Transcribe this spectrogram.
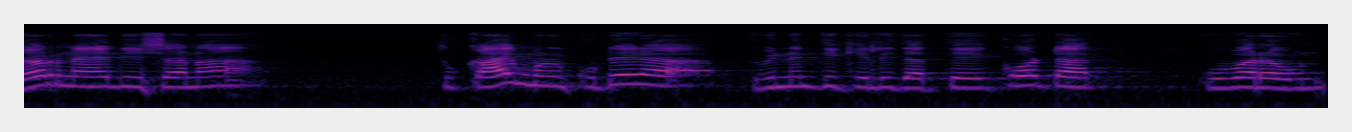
सरन्यायाधीशांना तू काय म्हणून कुठे विनंती केली जाते? कोर्टात उभं राहून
